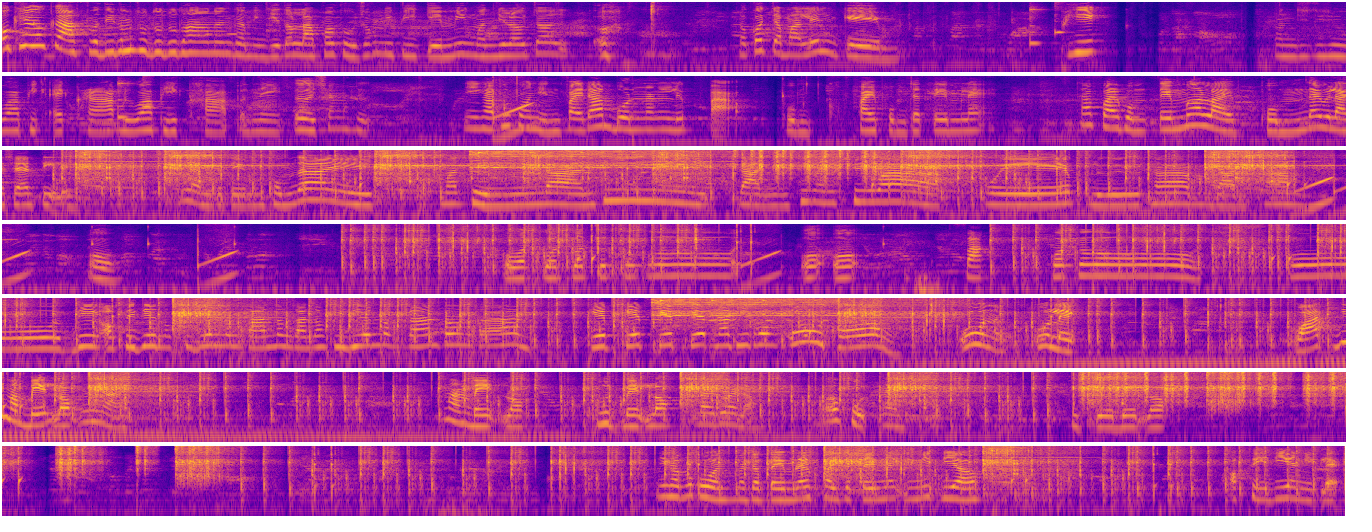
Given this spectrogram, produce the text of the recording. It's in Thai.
โอเคโอกาสสวัสดีท่านผู้ชมทุกท่านนั่นกับยินดีต้อนรับเข้าสู่ช่องมีปีเกมมิ่งวันนี้เราจะเออเราก็จะมาเล่นเกมพิกมันชื่อว่าพิกแอคคราฟหรือว่าพิกคราฟนั่นเองเออช่างเถอะนี่ครับทุกคนเห็นไฟด้านบนนั้นหรือเปล่า ผมไฟผมจะเต็มแล้วถ้าไฟผมเต็มเมื่อไหร่ ผมได้เวลาใช้อันติเลยเมื่อไหร่มันจะเต็มผมได้มาถึงด่านที่ด่านที่มันชื่อว่า เวฟหรือถ้าด่านข้ามโอ้กดกดกดกดกดกดโอ้โอ้ฟักกดกดโอ้นี่ออกซิเจนออกซิเจนต้องการต้องการออกซิเจนต้องการต้องการ เก็บเก็บเก็บเก็บนาทีทองโอ้ทองโอ้น่ะโอ้เหล็ก วัดนี่มันเบสล็อกนี่ไงมันเบสล็อกขุดเบสล็อกได้ด้วยเหรอก็ขุดไง เจอเบสล็อกนี่ครับทุกคนมันจะเต็มแล้วไฟจะเต็มแล้วอีกนิดเดียว ออกซิเดียนอีกแหละ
